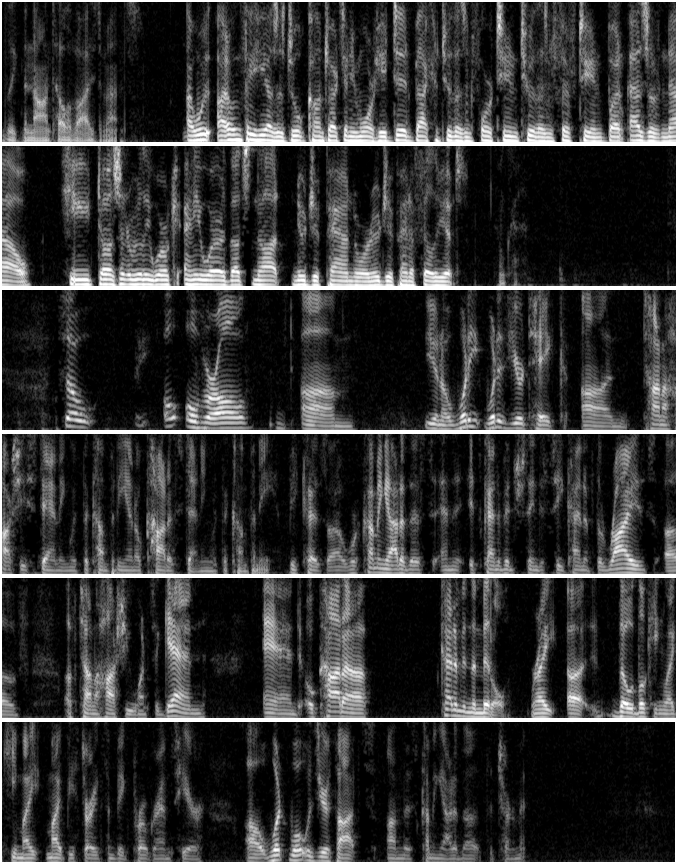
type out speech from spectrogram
like the non-televised events. I w- I don't think he has a dual contract anymore. He did back in 2014, 2015, but as of now, he doesn't really work anywhere that's not New Japan or a New Japan affiliate. Okay. So, o- overall, um, you know, what you, what is your take on Tanahashi standing with the company and Okada standing with the company? Because uh, we're coming out of this, and it's kind of interesting to see kind of the rise of of Tanahashi once again, and Okada kind of in the middle, right? Uh, though looking like he might might be starting some big programs here. Uh, what what was your thoughts on this coming out of the, the tournament?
